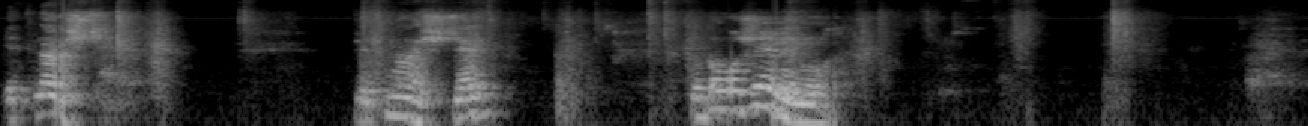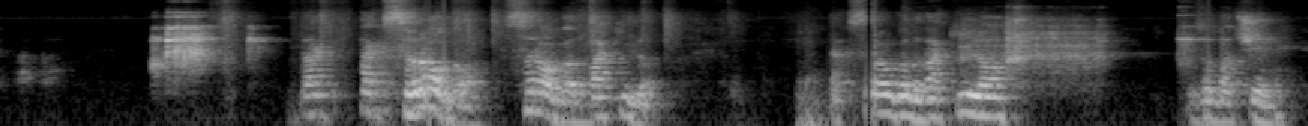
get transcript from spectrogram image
15. 15. To dołożymy mu. Tak, tak srogo, srogo 2 kilo. Tak srogo 2 kilo. Zobaczymy.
